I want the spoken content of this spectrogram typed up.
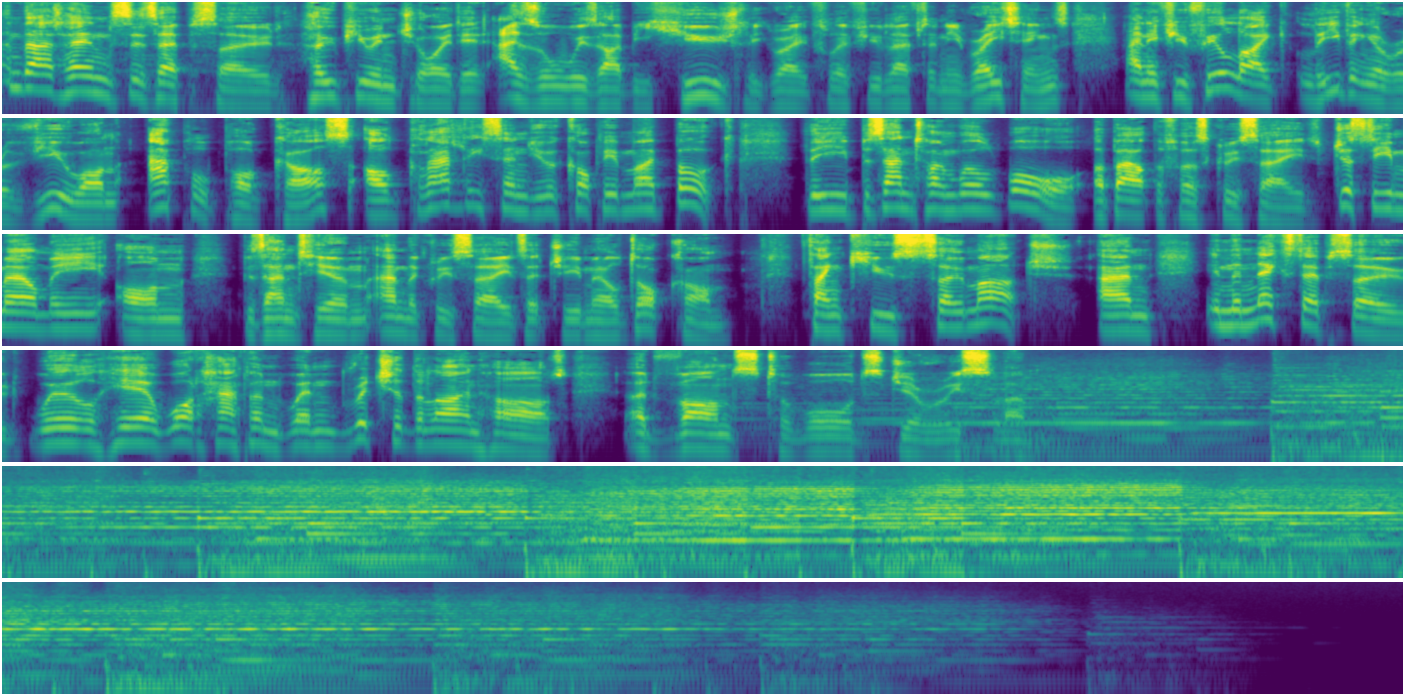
And that ends this episode. Hope you enjoyed it. As always, I'd be hugely grateful if you left any ratings. And if you feel like leaving a review on Apple Podcasts, I'll gladly send you a copy of my book, The Byzantine World War, about the First Crusade. Just email me on Byzantium and the Crusades at gmail.com. Thank you so much. And in the next episode, we'll hear what happened when Richard the Lionheart advanced towards Jerusalem.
